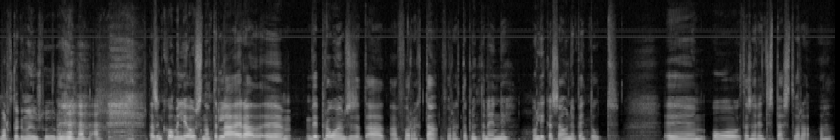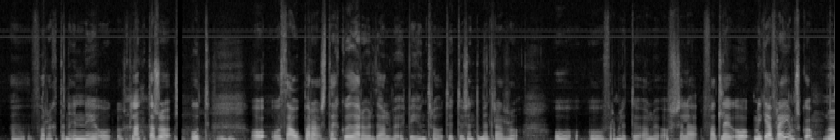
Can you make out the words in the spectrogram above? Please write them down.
marktakana yfirstöður Það sem kom í ljós náttúrulega er að um, við prófum sagt að, að forrækta, forrækta plöntuna inni og líka sá henni beint út. Um, og það sem reyndist best var að, að, að forrækta hana inni og, og planta svo út. Og, og þá bara stekkuðu þar og verðu alveg upp í 120 cm og, og, og framleitu alveg ofsalega falleg og mikið af fræjum sko. já,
